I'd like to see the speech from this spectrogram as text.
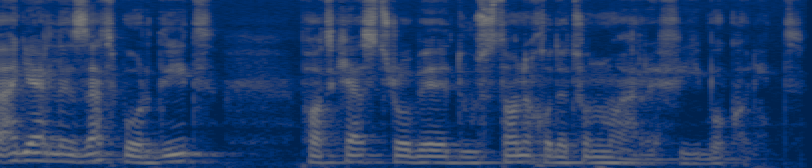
و اگر لذت بردید پادکست رو به دوستان خودتون معرفی بکنید.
